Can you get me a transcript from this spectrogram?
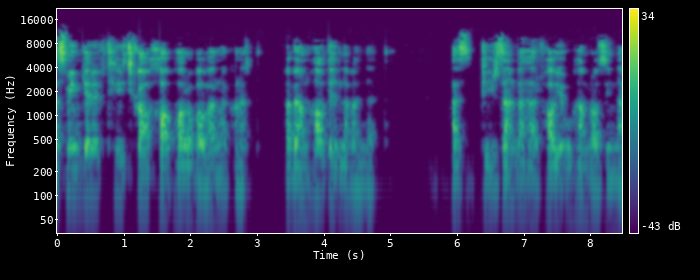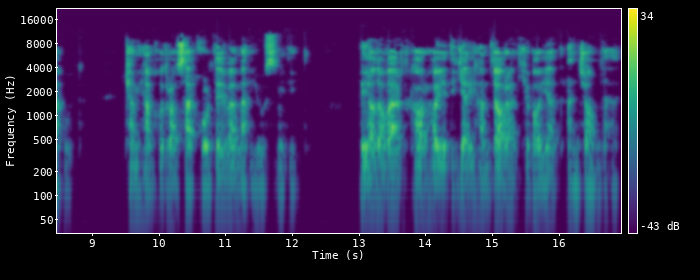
تصمیم گرفت هیچگاه خوابها را باور نکند و به آنها دل نبندد. از پیرزن و حرفهای او هم راضی نبود. کمی هم خود را سرخورده و معیوس می‌دید. به یاد آورد کارهای دیگری هم دارد که باید انجام دهد.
